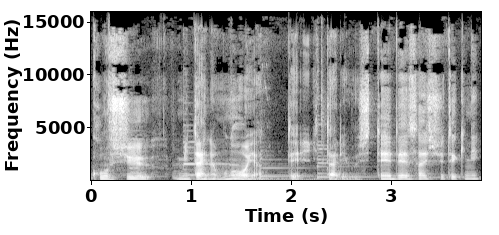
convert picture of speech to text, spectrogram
講習みたいなものをやっていたりをしてで最終的に、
